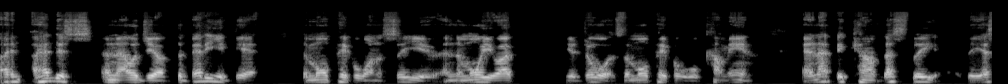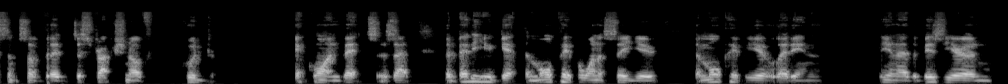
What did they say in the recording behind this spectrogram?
I, I, had this analogy of the better you get, the more people want to see you. And the more you open your doors, the more people will come in. And that become that's the, the essence of the destruction of good equine vets is that the better you get, the more people want to see you, the more people you let in, you know, the busier and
